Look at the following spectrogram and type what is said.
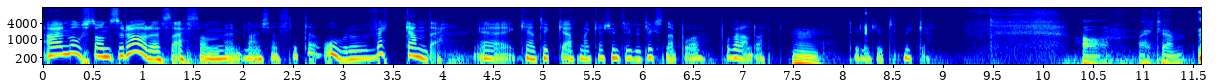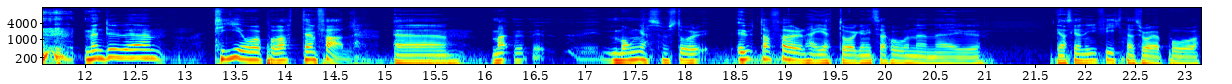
ja, en motståndsrörelse som ibland känns lite oroväckande, eh, kan jag tycka. Att man kanske inte riktigt lyssnar på, på varandra mm. tillräckligt mycket. Ja, verkligen. Men du, tio år på Vattenfall. Många som står utanför den här jätteorganisationen är ju ganska nyfikna tror jag på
